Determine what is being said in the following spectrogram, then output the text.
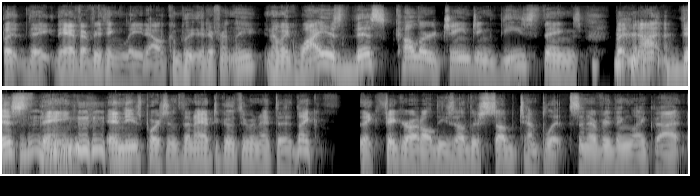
but they they have everything laid out completely differently. And i'm like why is this color changing these things but not this thing in these portions? Then i have to go through and i have to like like figure out all these other sub templates and everything like that.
